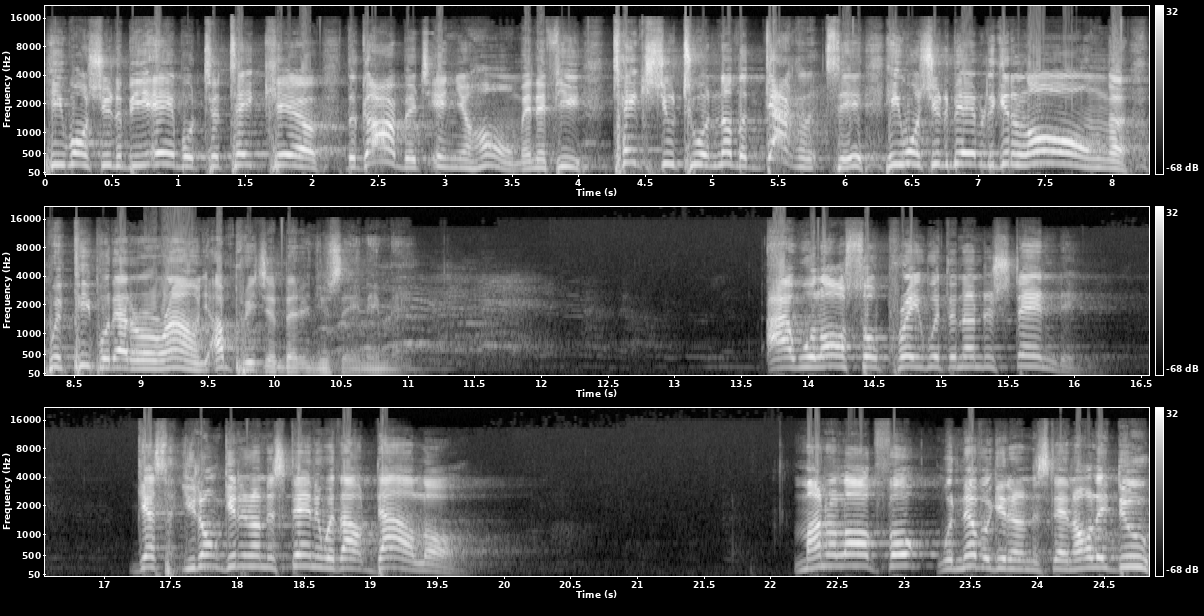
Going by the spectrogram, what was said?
he wants you to be able to take care of the garbage in your home. And if he takes you to another galaxy, he wants you to be able to get along with people that are around you. I'm preaching better than you saying amen. I will also pray with an understanding. Guess you don't get an understanding without dialogue. Monologue folk will never get an understanding. All they do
